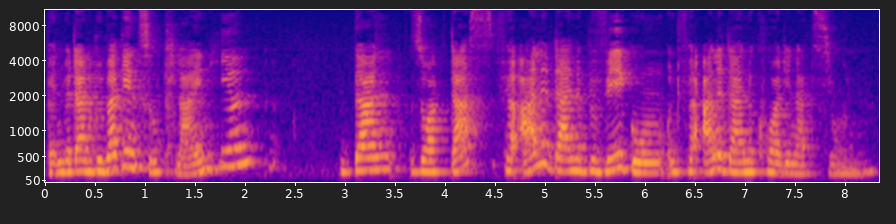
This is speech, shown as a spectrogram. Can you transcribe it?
Wenn wir dann rübergehen zum Kleinhirn, dann sorgt das für alle deine Bewegungen und für alle deine Koordinationen.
